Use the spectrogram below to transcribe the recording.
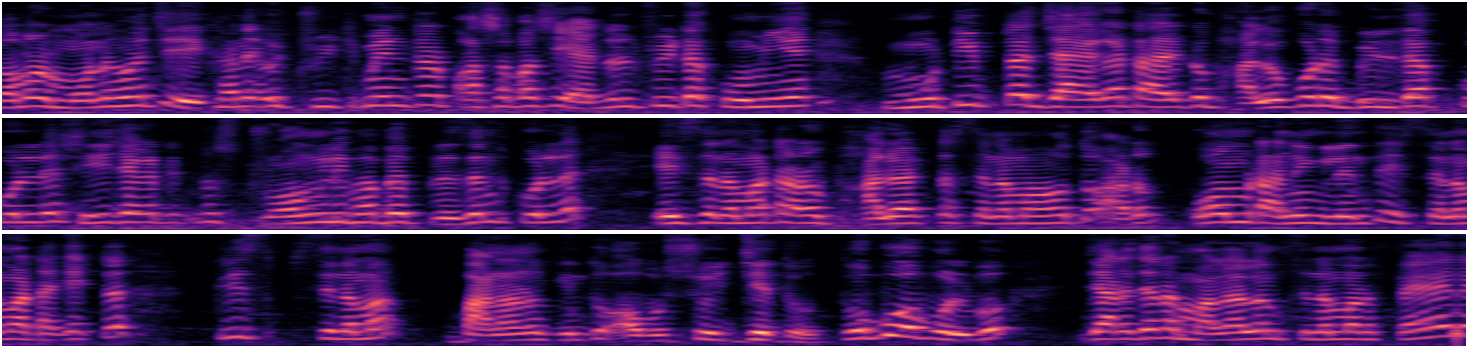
তো আমার মনে হয়েছে এখানে ওই ট্রিটমেন্টের পাশাপাশি অ্যাডাল্ট্রিটা কমিয়ে মোটিভটার জায়গাটা আর একটু ভালো করে বিল্ড আপ করলে, সেই জায়গাটা একটু স্ট্রংলি ভাবে প্রেজেন্ট করলে, এই সিনেমাটা আরও ভালো একটা সিনেমা হতো, আরও কম রানিং লেন্থে এই সিনেমাটাকে একটা ক্রিস্প সিনেমা বানানো কিন্তু অবশ্যই যেত। তবুও বলব, যারা যারা মালায়ালাম সিনেমার ফ্যান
